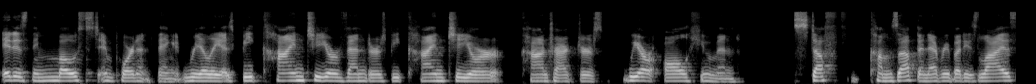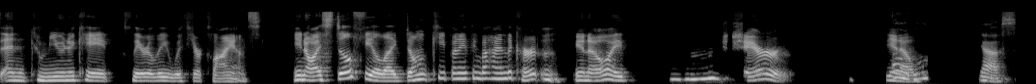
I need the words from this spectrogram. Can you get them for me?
it is the most important thing. It really is. Be kind to your vendors. Be kind to your contractors. We are all human. Stuff comes up in everybody's lives and communicate clearly with your clients. You know i still feel like don't keep anything behind the curtain you know? I mm-hmm. share you oh, know? yes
